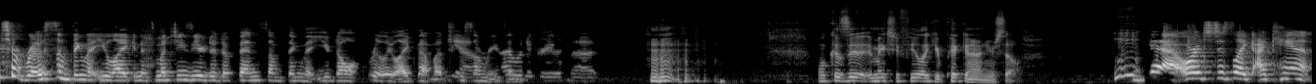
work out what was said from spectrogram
to roast something that you like, and it's much easier to defend something that you don't really like that much Yeah, for some reason. I would agree with that. well, because it, it makes you feel like you're picking on yourself. Yeah, or it's just like I can't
